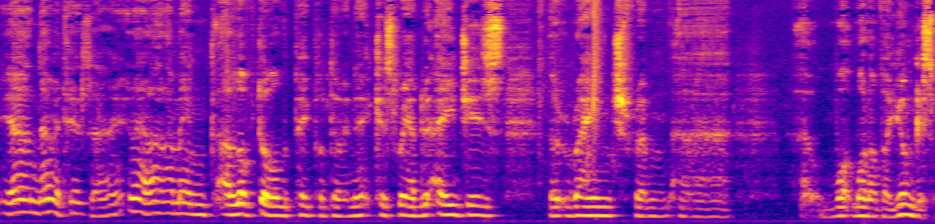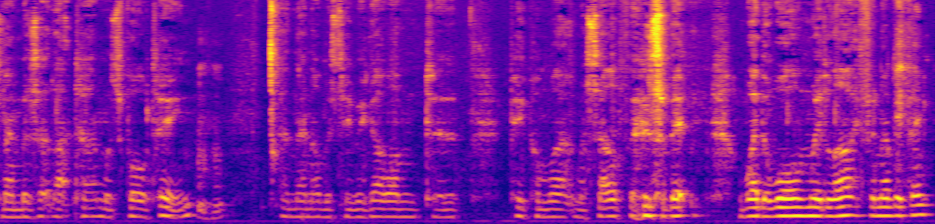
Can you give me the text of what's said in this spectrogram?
Yeah, no, it is. Uh, you know, I mean, I loved all the people doing it because we had ages that range from uh, uh, what one of our youngest members at that time was 14, hmm and then obviously we go on to people like myself who's a bit weather worn with life and everything.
